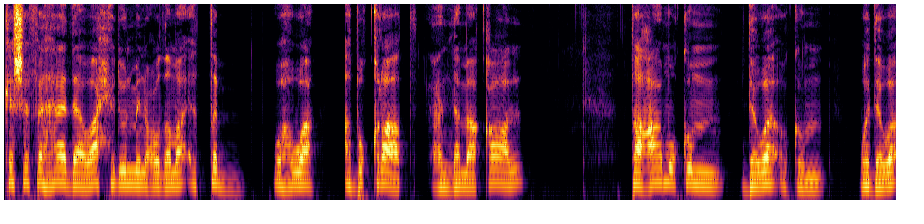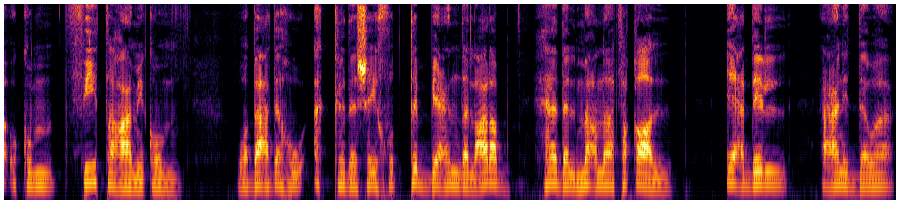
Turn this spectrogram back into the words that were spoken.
كشف هذا واحد من عظماء الطب وهو أبوقراط عندما قال: طعامكم دواؤكم ودواؤكم في طعامكم وبعده أكد شيخ الطب عند العرب هذا المعنى فقال اعدل عن الدواء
